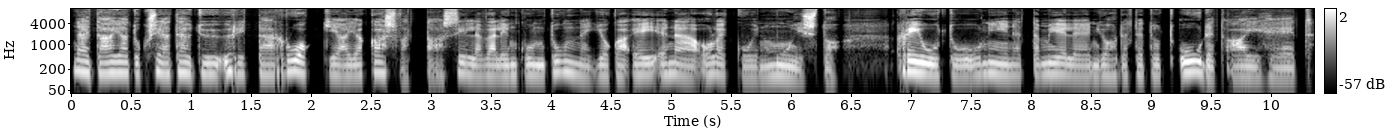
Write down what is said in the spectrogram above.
Näitä ajatuksia täytyy yrittää ruokkia ja kasvattaa sillä välin, kun tunne, joka ei enää ole kuin muisto, riutuu niin, että mieleen johdatetut uudet aiheet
